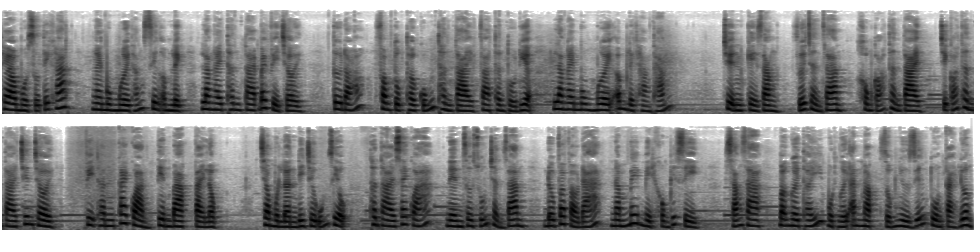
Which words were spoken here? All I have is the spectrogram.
Theo một sự tích khác, ngày mùng 10 tháng riêng âm lịch là ngày thần tài bay về trời. Từ đó, phong tục thờ cúng thần tài và thần thổ địa là ngày mùng 10 âm lịch hàng tháng. Chuyện kể rằng dưới trần gian không có thần tài, chỉ có thần tài trên trời, vị thần cai quản tiền bạc tài lộc. Trong một lần đi chơi uống rượu, thần tài say quá nên rơi xuống trần gian, đầu va vào đá, nằm mê mệt không biết gì. Sáng ra, mọi người thấy một người ăn mặc giống như diễn tuồng cải lương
